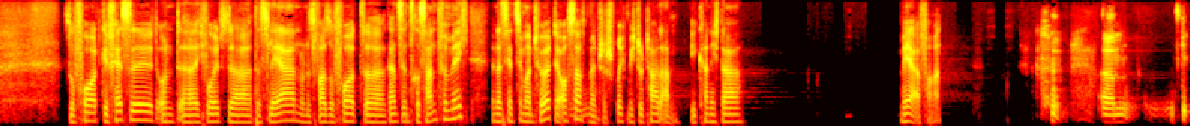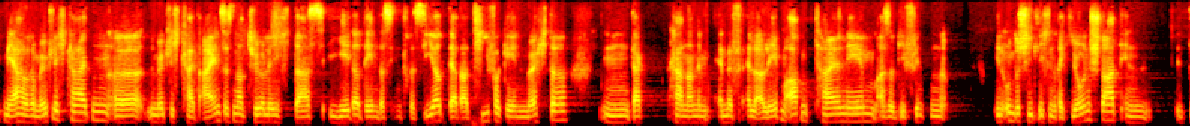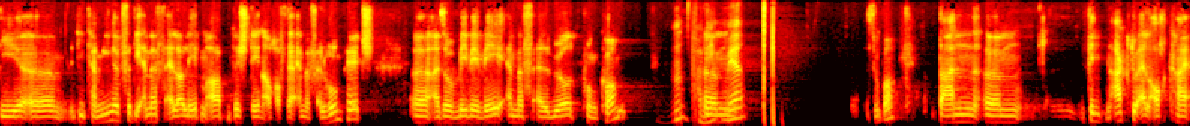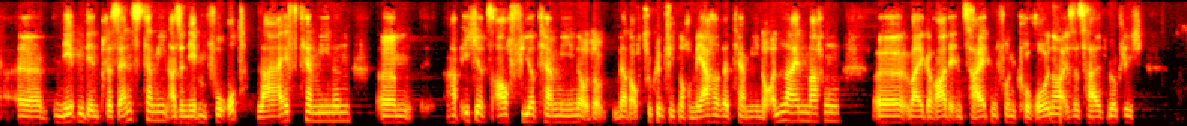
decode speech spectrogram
sofort gefesselt und äh, ich wollte da das lernen und es war sofort äh, ganz interessant für mich. Wenn das jetzt jemand hört, der auch sagt, mhm. Mensch, das spricht mich total an. Wie kann ich da mehr erfahren? ähm, es gibt mehrere Möglichkeiten. Äh, Möglichkeit eins ist natürlich, dass jeder, den das interessiert, der da tiefer gehen möchte, mh, der kann an einem MFL-Erleben-Abend teilnehmen. Also die finden in unterschiedlichen Regionen statt. In die, äh, die Termine für die MFL-Erlebenabende stehen auch auf der MFL-Homepage, äh, also www.mflworld.com. Hm, verlinken ähm, wir. Super. Dann ähm, finden aktuell auch kein, äh, neben den Präsenzterminen, also neben vor Ort Live-Terminen, ähm, habe ich jetzt auch vier Termine oder werde auch zukünftig noch mehrere Termine online machen, äh, weil gerade in Zeiten von Corona ist es halt wirklich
